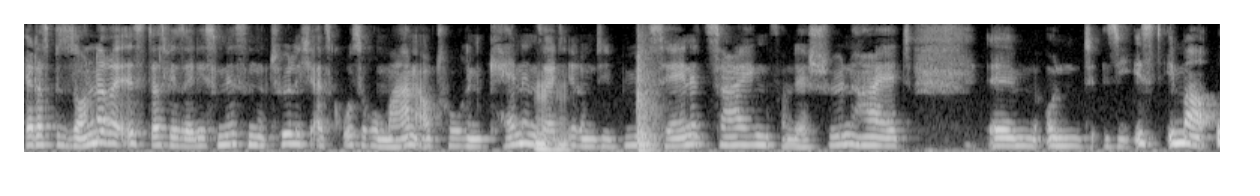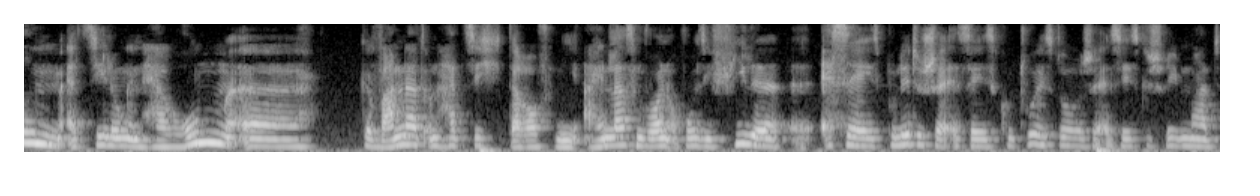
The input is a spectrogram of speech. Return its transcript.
Ja, das Besondere ist, dass wir Sadie Smith natürlich als große Romanautorin kennen, mhm. seit ihrem Debüt Zähne zeigen von der Schönheit. Ähm, und sie ist immer um Erzählungen herum äh, gewandert und hat sich darauf nie einlassen wollen, obwohl sie viele äh, Essays, politische Essays, kulturhistorische Essays geschrieben hat,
